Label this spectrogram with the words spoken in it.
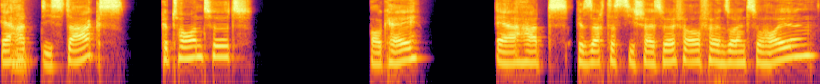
Er Ja. hat die Starks getauntet. Okay. Er hat gesagt, dass die scheiß Wölfe aufhören sollen zu heulen.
